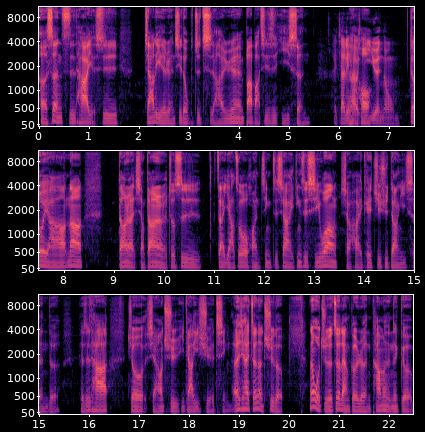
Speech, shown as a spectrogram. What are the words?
呃圣斯他也是家里的人其实都不支持啊，因为爸爸其实是医生，家里还有医院哦。对呀、啊，那当然想当然就是在亚洲的环境之下，一定是希望小孩可以继续当医生的。可是他就想要去意大利学琴，而且还真的去了。那我觉得这两个人他们的那个。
